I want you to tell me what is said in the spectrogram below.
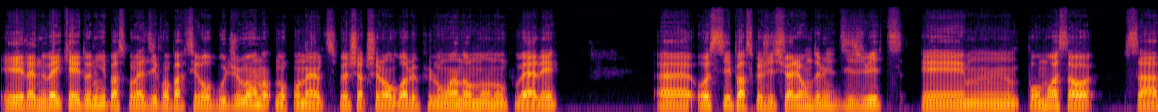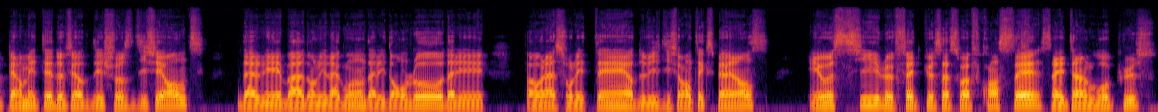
Et la Nouvelle-Calédonie, parce qu'on a dit qu'on partirait au bout du monde, donc on a un petit peu cherché l'endroit le plus loin dans le monde où on pouvait aller. Euh, aussi parce que j'y suis allé en 2018 et hum, pour moi, ça, ça permettait de faire des choses différentes, d'aller bah, dans les lagons, d'aller dans l'eau, d'aller voilà, sur les terres, de vivre différentes expériences. Et aussi le fait que ça soit français, ça a été un gros plus.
